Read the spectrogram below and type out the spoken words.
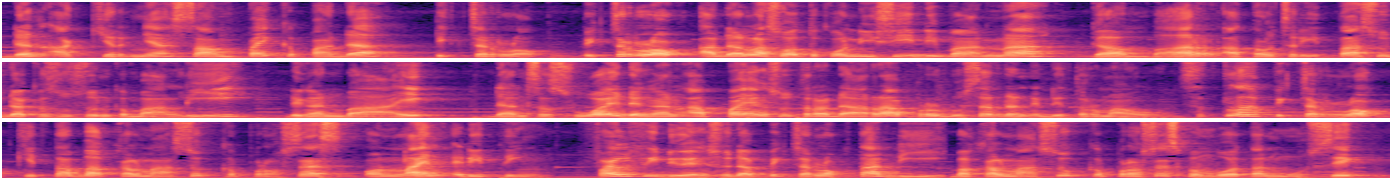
dan akhirnya sampai kepada picture lock. Picture lock adalah suatu kondisi di mana gambar atau cerita sudah kesusun kembali dengan baik dan sesuai dengan apa yang sutradara, produser, dan editor mau. Setelah picture lock, kita bakal masuk ke proses online editing. File video yang sudah picture lock tadi bakal masuk ke proses pembuatan musik,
